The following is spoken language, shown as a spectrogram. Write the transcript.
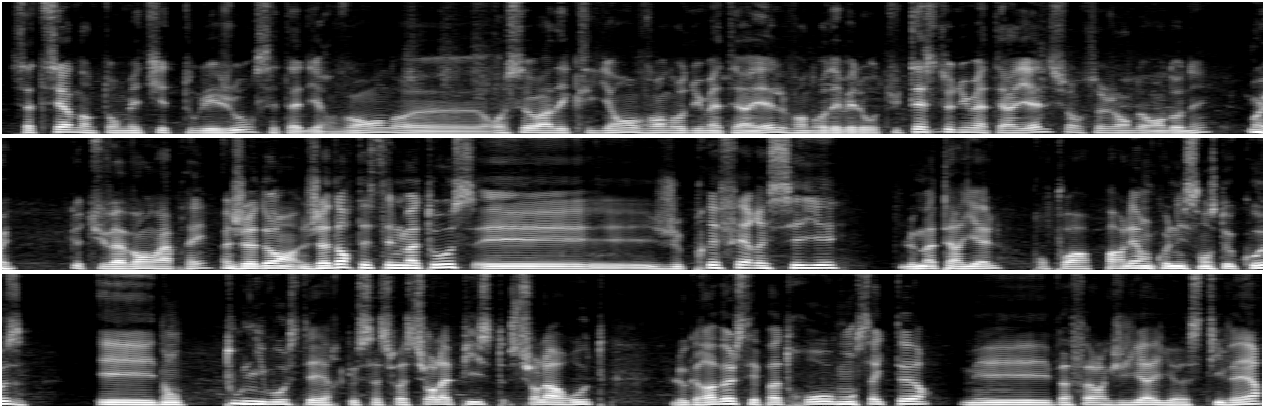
ça te sert dans ton métier de tous les jours, c'est-à-dire vendre, euh, recevoir des clients, vendre du matériel, vendre des vélos? Tu testes du matériel sur ce genre de randonnée? Oui. Que tu vas vendre après? Ah, J'adore, j'adore tester le matos et je préfère essayer le matériel pour pouvoir parler en connaissance de cause et dans tout niveau, c'est-à-dire que ça soit sur la piste, sur la route. Le gravel, c'est pas trop mon secteur, mais il va falloir que j'y aille euh, cet hiver.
